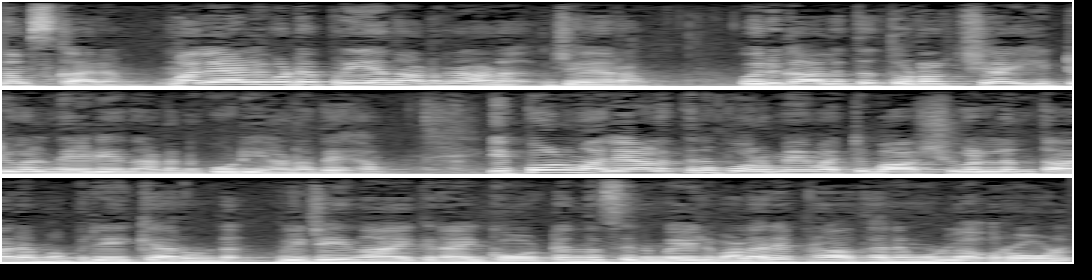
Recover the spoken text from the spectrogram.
നമസ്കാരം. മലയാളികളുടെ പ്രിയ നടനാണ് ജയറാം. ഒരു കാലത്ത് തുടർച്ചയായി ഹിറ്റുകൾ നേടിയ നടൻ കൂടിയാണ് അദ്ദേഹം. ഇപ്പോൾ മലയാളത്തിന് പുറമെ മറ്റു ഭാഷകളിലും താരം അഭിനയിക്കാറുണ്ട്. വിജയ് നായകനായി ഗോട്ട് എന്ന സിനിമയിൽ വളരെ പ്രാധാന്യമുള്ള റോൾ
